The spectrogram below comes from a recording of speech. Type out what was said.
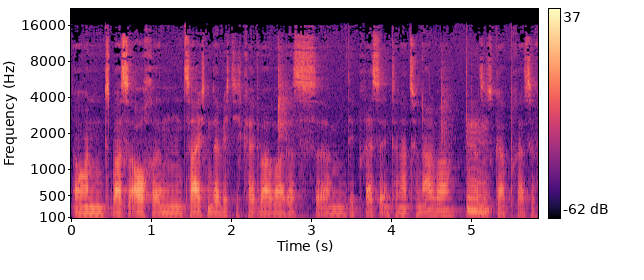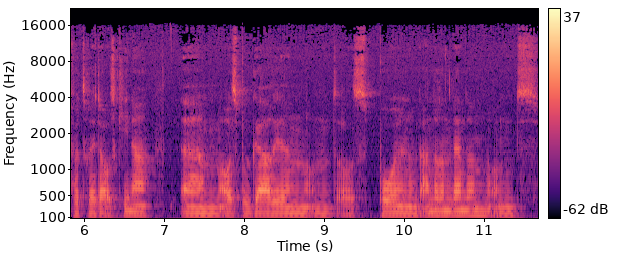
Und was auch ein Zeichen der Wichtigkeit war, war, dass ähm, die Presse international war. Mhm. Also es gab Pressevertreter aus China, ähm, aus Bulgarien und aus Polen und anderen Ländern. Und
